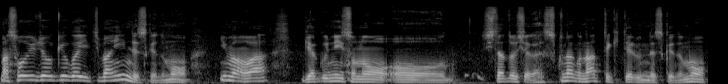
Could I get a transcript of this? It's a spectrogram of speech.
まあ、そういう状況が一番いいんですけども今は逆にその下取り車が少なくなってきてるんですけども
